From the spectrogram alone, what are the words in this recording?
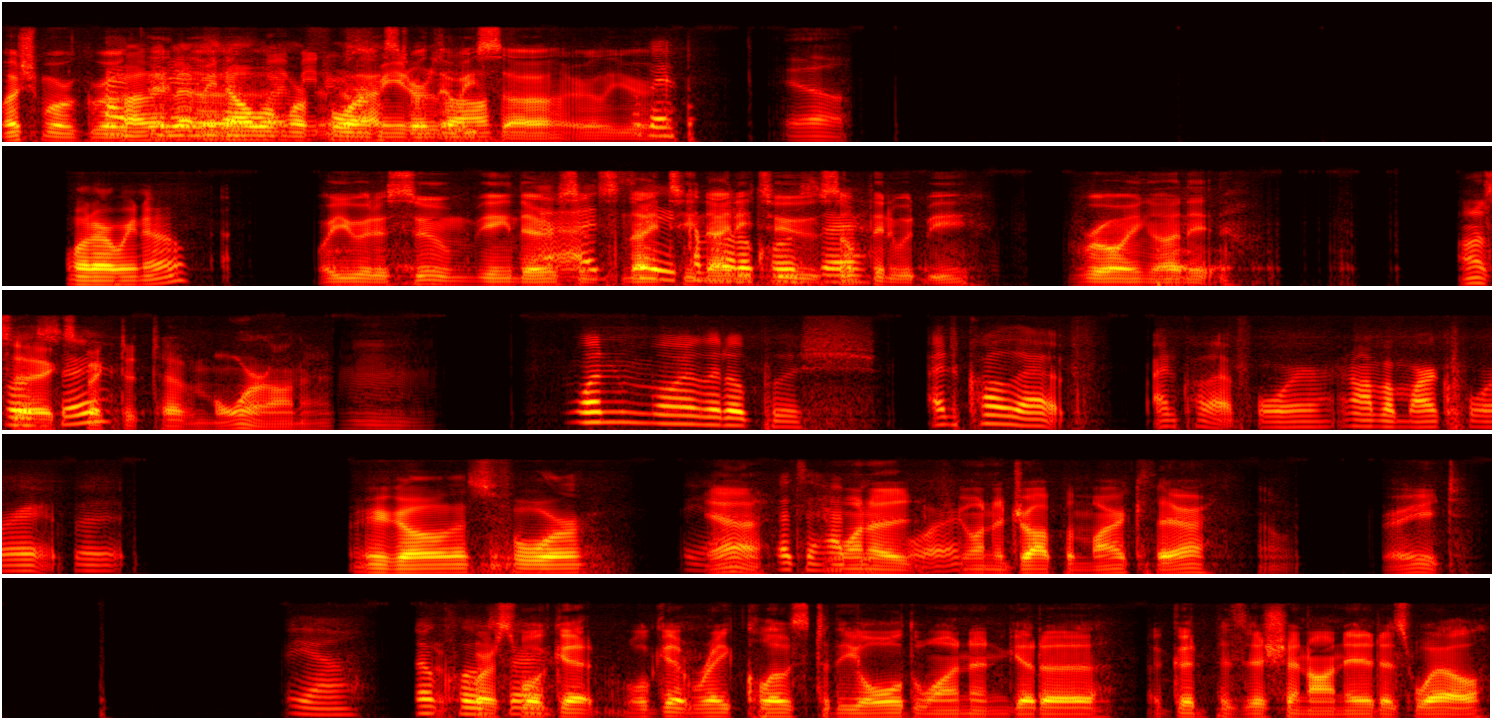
Much more growth. Well, let me know when we're the four last one meters that we off. saw earlier. Okay. Yeah. What are we now? Well, you would assume, being there Yeah, since say come a little 1992, something would be growing on it. Honestly, I expect it to have more on it. One more little push. I'd call that. I'd call that four. I don't have a mark for it, but There you go. That's four. yeah, Yeah, that's a if you want to, four. you want to drop a mark there, that would be great. yeah, no And of course, we'll get we'll get right close to the old one and get a a good position on it as well.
